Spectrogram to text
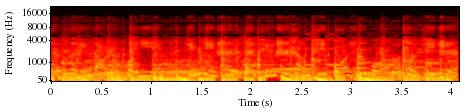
此次领导人会议仅仅是在形式上激活三国合作机制，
